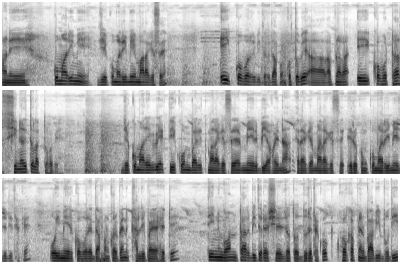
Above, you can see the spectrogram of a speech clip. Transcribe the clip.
মানে কুমারী মেয়ে, যে কুমারী মেয়ে মারা গেছে এই কবরের ভিতরে দাপন করতে হবে আর আপনারা এই কবরটা সিনারিতে লাগতে হবে। যে কুমারী ব্যক্তি কোন বাড়িতে মারা গেছে, মেয়ের বিয়ে হয় না, এর আগে মারা গেছে, এরকম কুমারী মেয়ে যদি থাকে, ওই মেয়ের কবরে দাফন করবেন, খালি পায়ে হেঁটে তিন ঘণ্টার ভিতরে সে যত দূরে থাকুক, হোক আপনার বাবি বদি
